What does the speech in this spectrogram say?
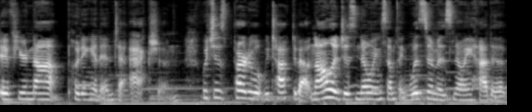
if you're not putting it into action, which is part of what we talked about. Knowledge is knowing something, wisdom is knowing how to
